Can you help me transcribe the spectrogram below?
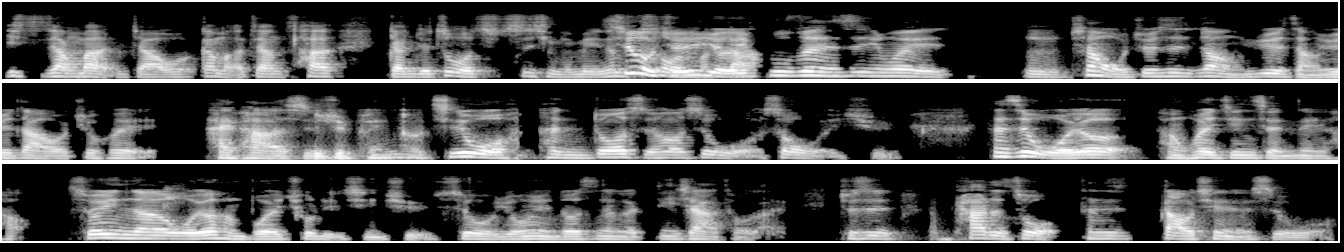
一直这样骂人家？我干嘛这样？他感觉做的事情也没那么其实我觉得有一部分是因为，嗯像我就是那种越长越大，我就会害怕失去朋友。其实我很多时候是我受委屈，但是我又很会精神内耗，所以呢，我又很不会处理情绪，所以我永远都是那个低下头来，就是他的错，但是道歉的是我，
